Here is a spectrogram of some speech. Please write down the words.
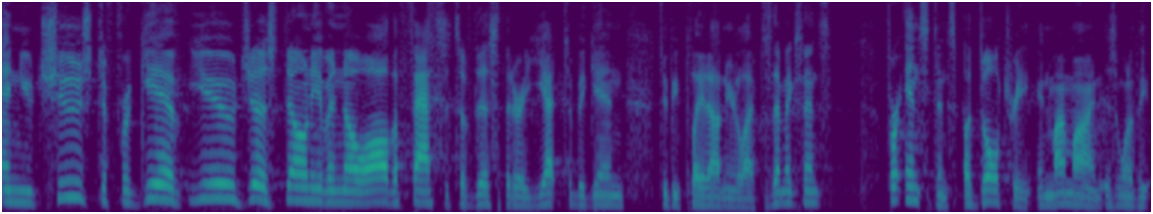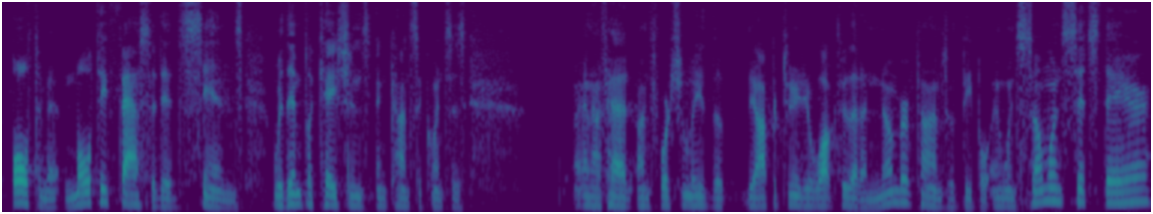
and you choose to forgive, you just don't even know all the facets of this that are yet to begin to be played out in your life. Does that make sense? For instance, adultery, in my mind, is one of the ultimate, multifaceted sins with implications and consequences. And I've had, unfortunately, the, the opportunity to walk through that a number of times with people. And when someone sits there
